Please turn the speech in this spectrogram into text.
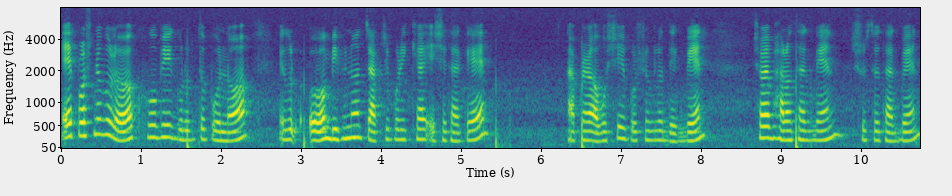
এই প্রশ্নগুলো খুবই গুরুত্বপূর্ণ। এগুলো বিভিন্ন চাকরি পরীক্ষায় এসে থাকে। আপনারা অবশ্যই এই প্রশ্নগুলো দেখবেন। সবাই ভালো থাকবেন, সুস্থ থাকবেন।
